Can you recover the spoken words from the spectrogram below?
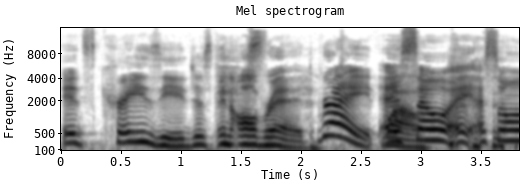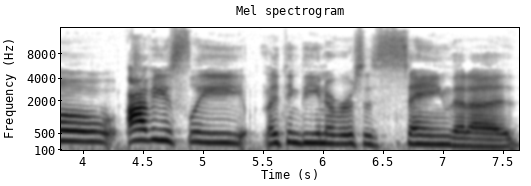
It's crazy. Just In all red. Right. Wow. And so, I, so obviously, I think the universe is saying that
